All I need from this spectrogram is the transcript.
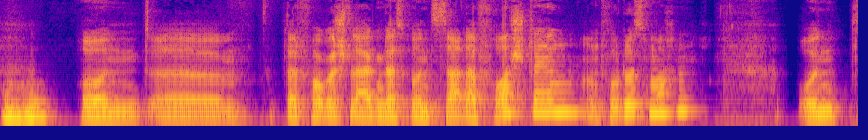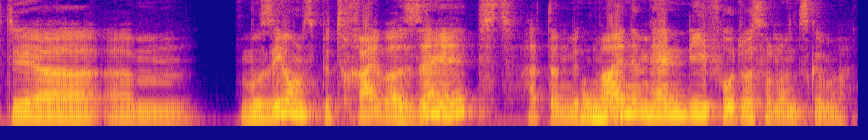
Mhm. Und äh, dann vorgeschlagen, dass wir uns da da vorstellen und Fotos machen. Und der ähm, Museumsbetreiber selbst hat dann mit mhm. meinem Handy Fotos von uns gemacht.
